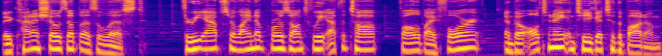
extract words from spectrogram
but it kinda shows up as a list. Three apps are lined up horizontally at the top, followed by four, and they'll alternate until you get to the bottom.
